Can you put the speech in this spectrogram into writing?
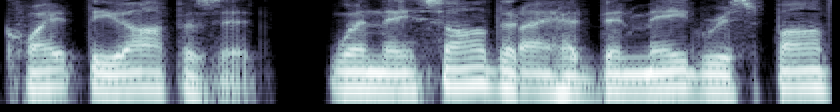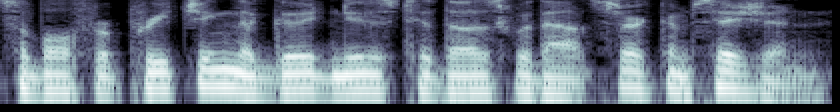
quite the opposite, when they saw that I had been made responsible for preaching the good news to those without circumcision,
